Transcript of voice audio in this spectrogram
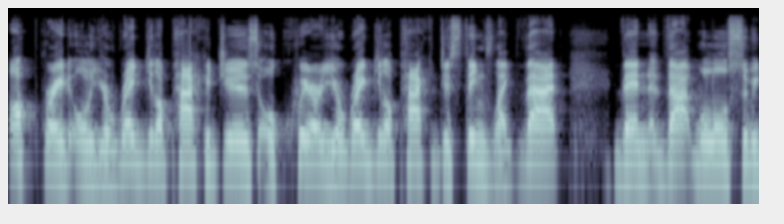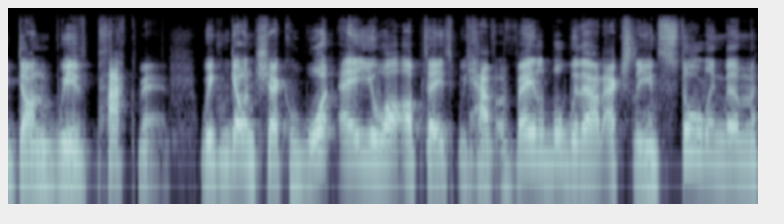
upgrade all your regular packages or query your regular packages, things like that, then that will also be done with Pacman. We can go and check what AUR updates we have available without actually installing them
